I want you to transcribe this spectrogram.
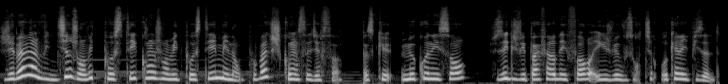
J'ai même envie de dire, j'ai envie de poster quand j'ai envie de poster, mais non, faut pas que je commence à dire ça. Parce que me connaissant, je sais que je vais pas faire d'efforts et que je vais vous sortir aucun épisode.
